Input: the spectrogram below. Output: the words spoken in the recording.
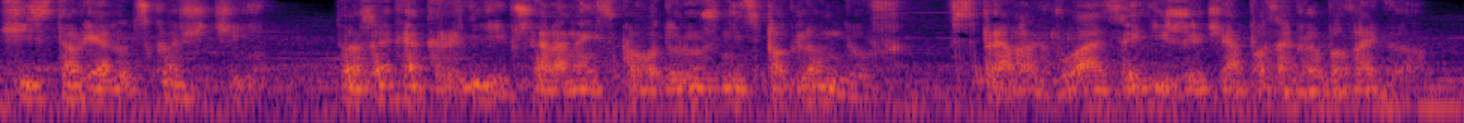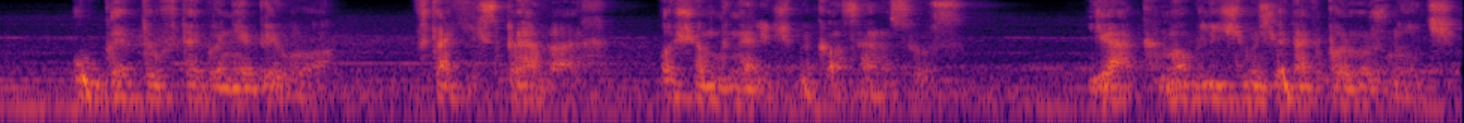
Historia ludzkości to rzeka krwi przelanej z powodu różnic poglądów w sprawach władzy i życia pozagrobowego. U getów tego nie było. W takich sprawach osiągnęliśmy konsensus. Jak mogliśmy się tak poróżnić?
